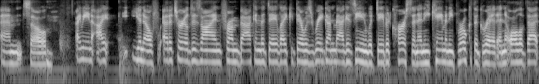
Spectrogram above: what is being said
And so I mean, I, you know, editorial design from back in the day, like there was Ray Gun Magazine with David Carson, and he came and he broke the grid and all of that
